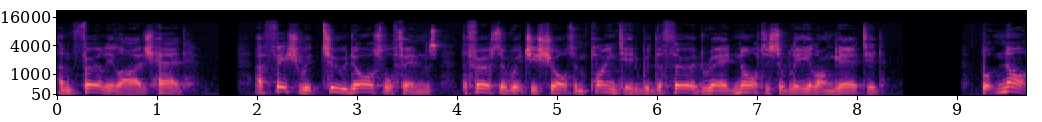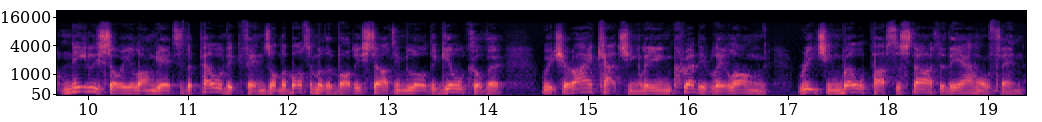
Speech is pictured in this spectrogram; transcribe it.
and fairly large head a fish with two dorsal fins, the first of which is short and pointed, with the third ray noticeably elongated. But not nearly so elongated as the pelvic fins on the bottom of the body starting below the gill cover, which are eye catchingly incredibly long, reaching well past the start of the anal fin.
